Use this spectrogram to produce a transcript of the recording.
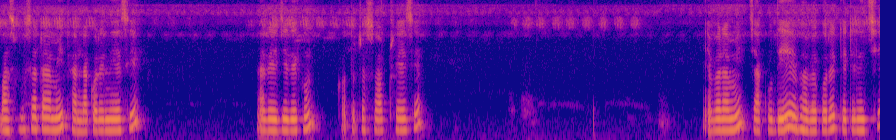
বাসভুসাটা আমি ঠান্ডা করে নিয়েছি। আর এই যে দেখুন, কতটা সফট হয়েছে। এবার আমি চাকু দিয়ে এভাবে করে কেটে নিচ্ছি।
